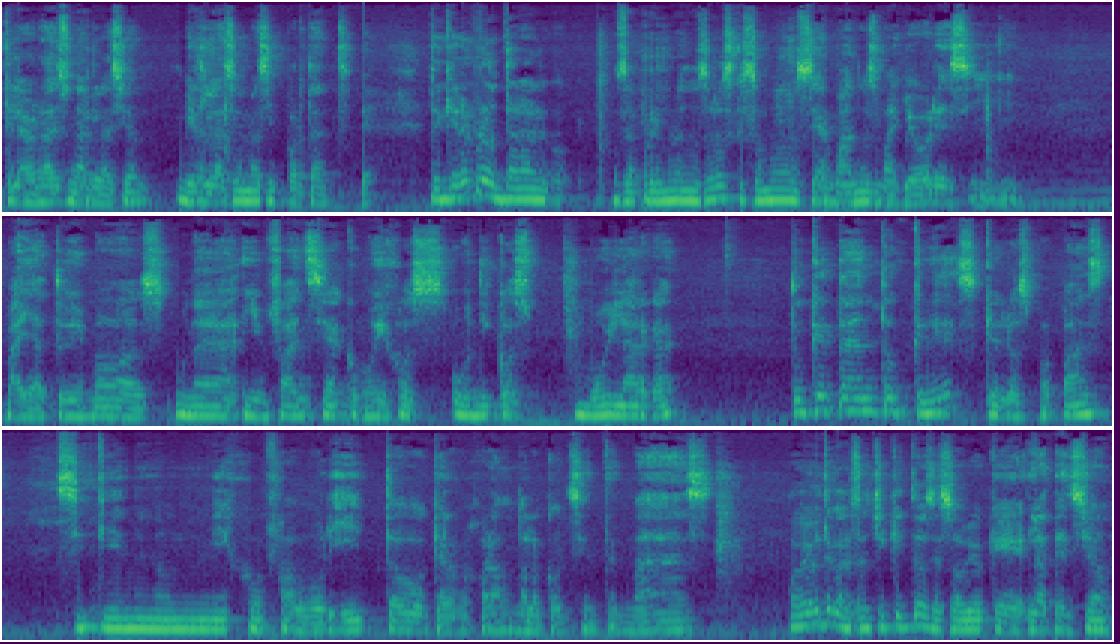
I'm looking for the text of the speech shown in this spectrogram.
que la verdad es una relación, mi relación más importante. Te quiero preguntar algo. O sea, por ejemplo, nosotros que somos hermanos mayores y vaya, tuvimos una infancia como hijos únicos muy larga. ¿Tú qué tanto crees que los papás si tienen un hijo favorito, que a lo mejor aún no lo consienten más? Obviamente cuando están chiquitos es obvio que la atención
